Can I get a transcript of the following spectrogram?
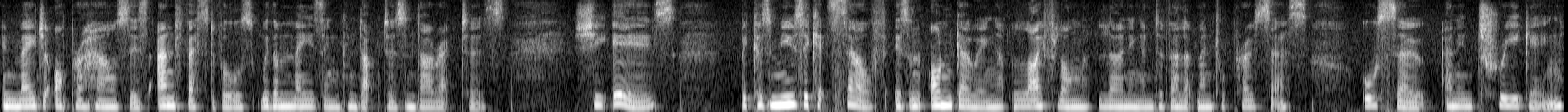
in major opera houses and festivals with amazing conductors and directors. She is because music itself is an ongoing, lifelong learning and developmental process, also an intriguing,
